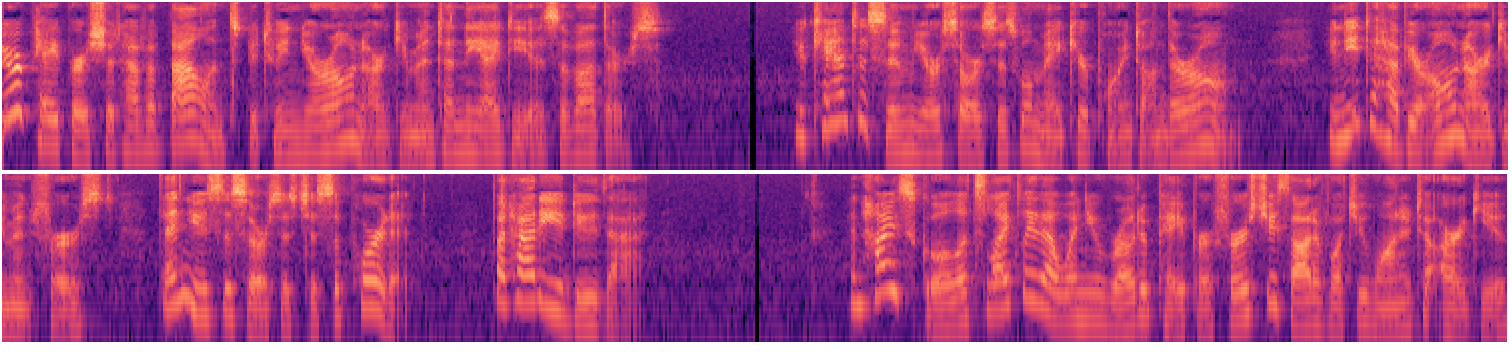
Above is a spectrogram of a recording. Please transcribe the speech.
Your paper should have a balance between your own argument and the ideas of others. You can't assume your sources will make your point on their own. You need to have your own argument first, then use the sources to support it. But how do you do that? In high school, it's likely that when you wrote a paper, first you thought of what you wanted to argue,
